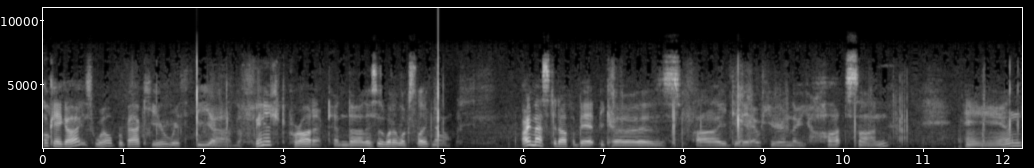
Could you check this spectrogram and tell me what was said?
Okay guys, well we're back here with the uh, the finished product and uh, this is what it looks like now. I messed it up a bit because I did it out here in the hot sun and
